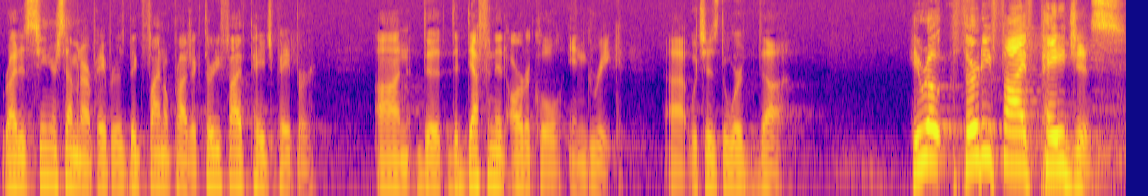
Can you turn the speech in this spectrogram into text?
write his senior seminar paper, his big final project, 35 page paper on the, the definite article in Greek, uh, which is the word the. He wrote 35 pages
